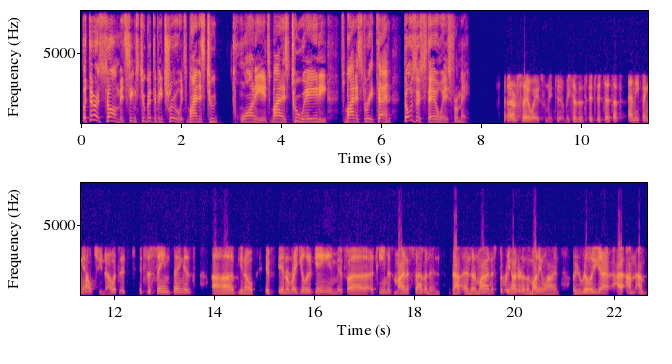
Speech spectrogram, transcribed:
but there are some, it seems too good to be true. It's minus 220, it's minus 280, it's minus 310. Those are stayaways for me. They're stayaways for me too because it's it's it's, it's anything else, you know. It's it's it's the same thing as uh, you know, if in a regular game, if uh, a team is minus seven and now and they're minus three hundred on the money line, are you really? Uh, I, I'm, I'm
